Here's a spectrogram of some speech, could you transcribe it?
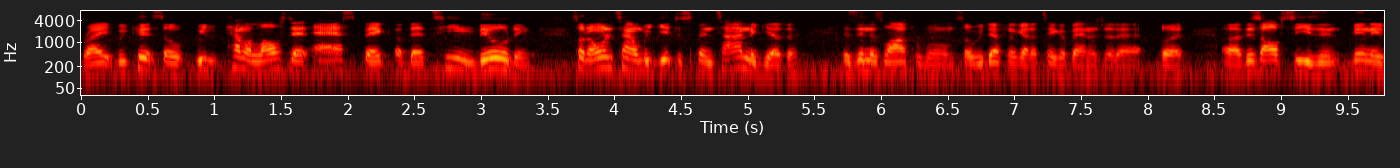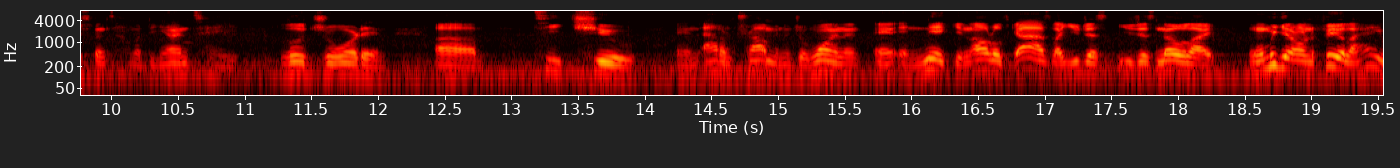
right? We could, so we kind of lost that aspect of that team building. So the only time we get to spend time together is in this locker room. So we definitely got to take advantage of that. But uh, this off season, being able to spend time with Deonte, Lil Jordan, um, TQ, and Adam Trautman and Juwan and, and, and, Nick and all those guys, like you just you just know like when we get on the field, like hey,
